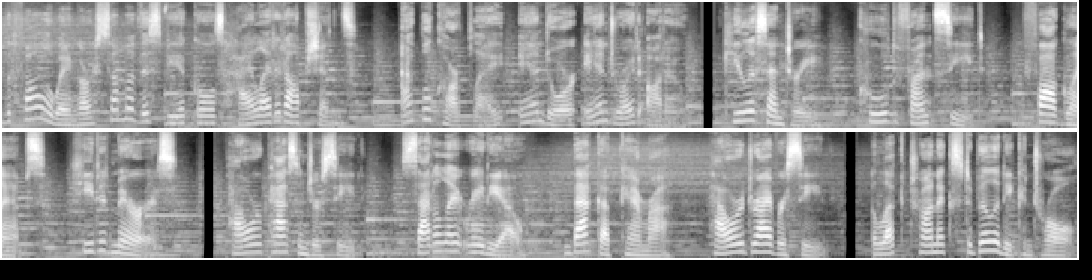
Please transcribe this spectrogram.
The following are some of this vehicle's highlighted options. Apple CarPlay and or Android Auto, keyless entry, cooled front seat, fog lamps, heated mirrors, power passenger seat, satellite radio, backup camera, power driver seat, electronic stability control.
